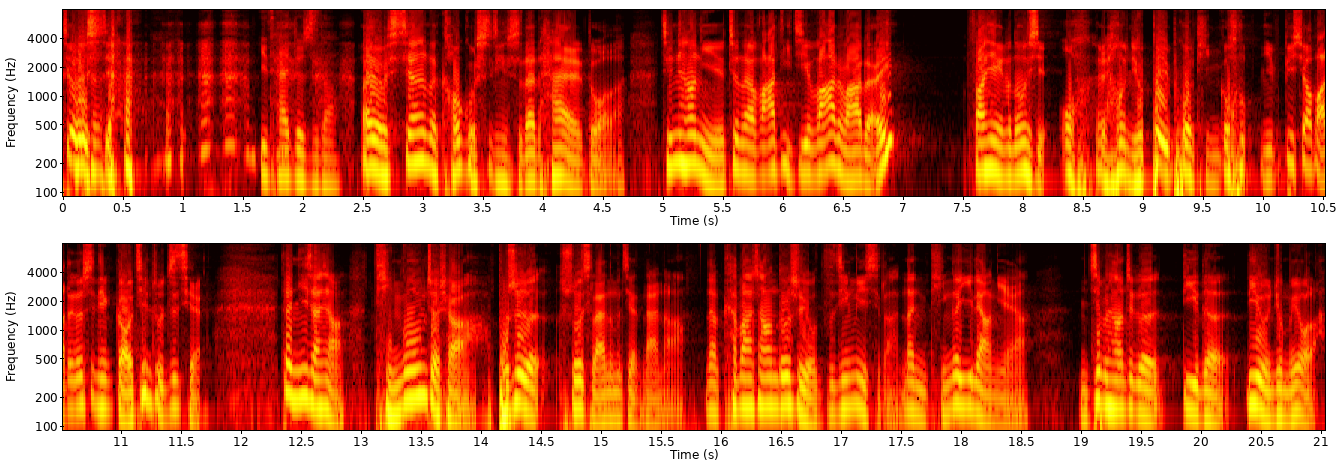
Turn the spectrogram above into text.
就是西安，一猜就知道。哎呦，西安的考古事情实在太多了，经常你正在挖地基，挖着挖着，哎。发现一个东西哦，然后你就被迫停工，你必须要把这个事情搞清楚之前。但你想想，停工这事儿啊，不是说起来那么简单的啊。那开发商都是有资金利息的，那你停个一两年啊，你基本上这个地的利润就没有了。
